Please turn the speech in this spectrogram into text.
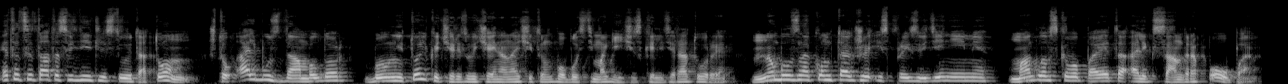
Эта цитата свидетельствует о том, что Альбус Дамблдор был не только чрезвычайно начитан в области магической литературы, но был знаком также и с произведениями магловского поэта Александра Поупа.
